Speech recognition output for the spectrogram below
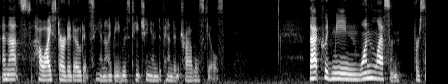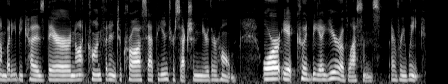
And that's how I started out at CNIB, was teaching independent travel skills. That could mean one lesson for somebody because they're not confident to cross at the intersection near their home. Or it could be a year of lessons every week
